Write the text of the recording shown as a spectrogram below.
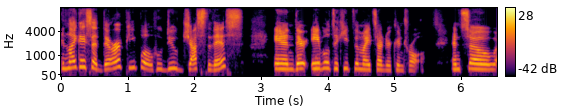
And like I said, there are people who do just this and they're able to keep the mites under control. And so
